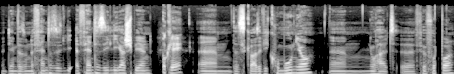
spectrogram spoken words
mit dem wir so eine Fantasy, äh, Fantasy Liga spielen. Okay. Ähm, das ist quasi wie Comunio, ähm, nur halt äh, für Football.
